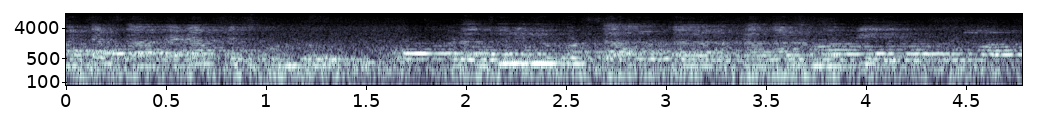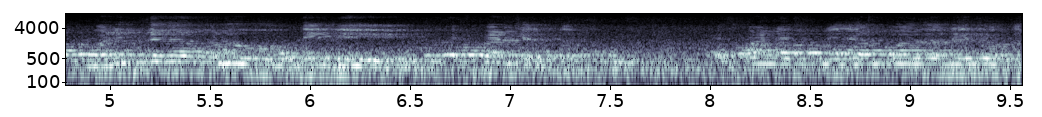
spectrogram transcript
మెథడ్స్ అడాప్ట్ చేసుకుంటూ మన జూనియర్ మెంబర్స్ బట్టి మరింతగా మనం దీన్ని ఎక్స్పాండ్ చేస్తాం ఎక్స్పాండ్ చేసి నిజామాబాద్ అనేది ఒక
